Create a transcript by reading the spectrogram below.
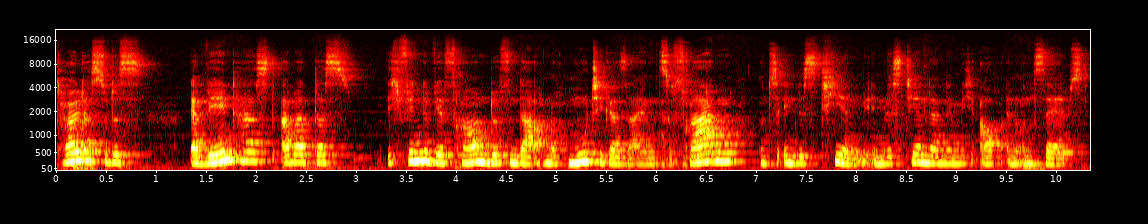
toll, dass du das erwähnt hast, aber dass ich finde, wir Frauen dürfen da auch noch mutiger sein, Absolut. zu fragen und zu investieren. Wir investieren dann nämlich auch in uns selbst.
